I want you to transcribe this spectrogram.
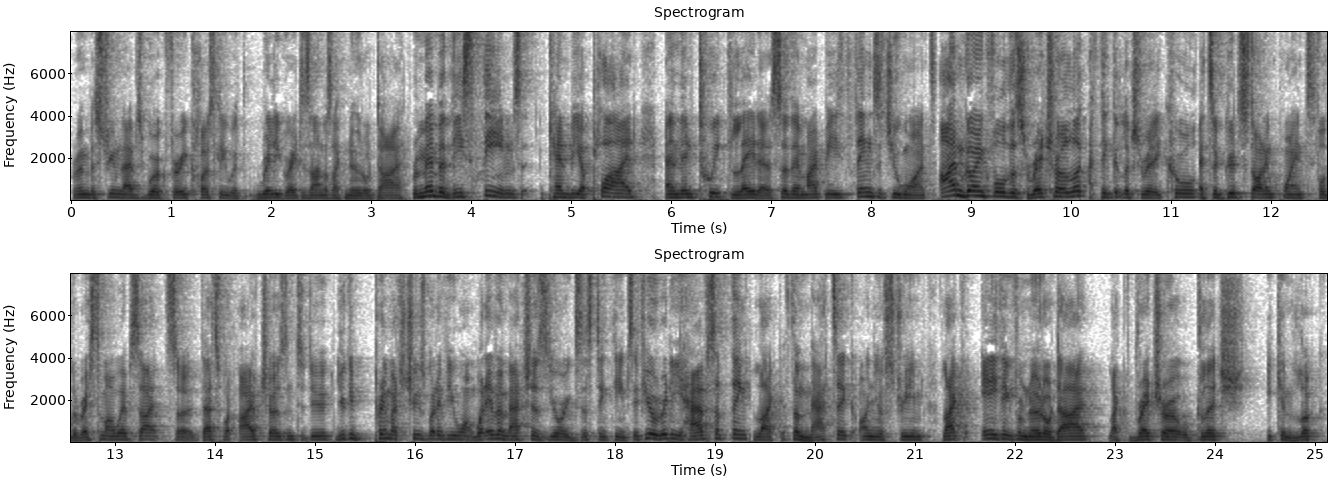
Remember, Streamlabs work very closely with really great designers like Nerd or Die. Remember, these themes can be applied and then tweaked later. So there might be things that you want. I'm going for this retro look. I think it looks really cool. It's a good starting point for the rest of my website. So that's what I've chosen to do. You can pretty much choose whatever you want, whatever matches your existing themes. If you already have something like thematic on your stream, like anything from Nerd or Die, like retro or glitch, it can look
